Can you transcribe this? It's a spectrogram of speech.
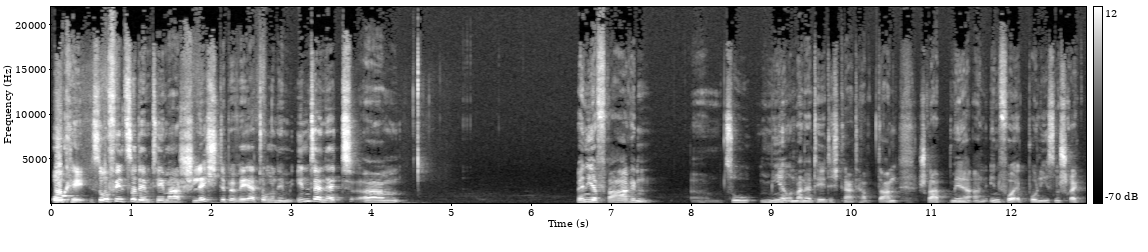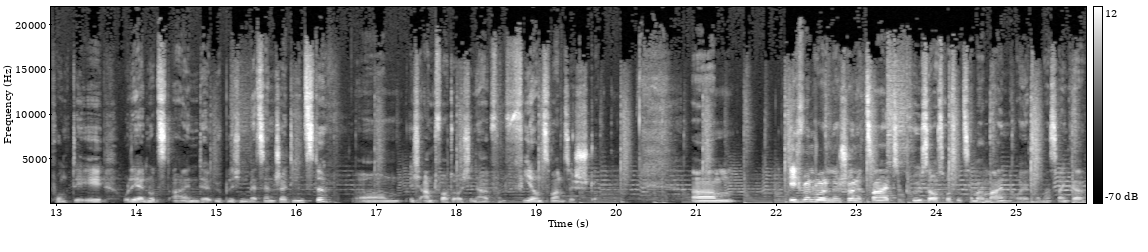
Okay, so viel zu dem Thema schlechte Bewertungen im Internet. Ähm, wenn ihr Fragen ähm, zu mir und meiner Tätigkeit habt, dann schreibt mir an info.policenschreck.de oder ihr nutzt einen der üblichen Messenger-Dienste. Ähm, ich antworte euch innerhalb von 24 Stunden. Ähm, Ich wünsche euch eine schöne Zeit. Grüße aus Rüsselsheim am Main. Euer Thomas Renker.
